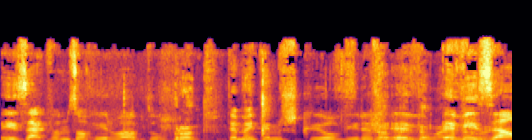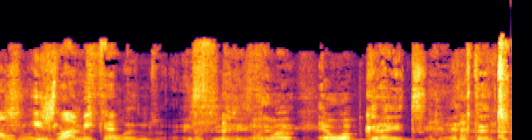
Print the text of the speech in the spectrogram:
Exato, vamos ouvir o Abdul. Pronto. Também temos que ouvir tá bem, tá bem, a, visão tá islâmica. Falando, é o upgrade. Portanto,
